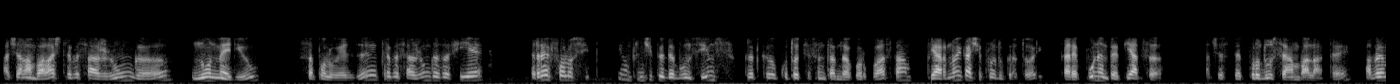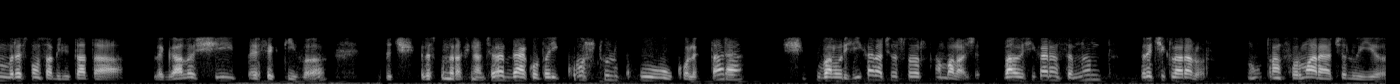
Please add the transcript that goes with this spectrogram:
acel ambalaj trebuie să ajungă, nu în mediu, să polueze, trebuie să ajungă să fie refolosit. E un principiu de bun simț, cred că cu toții suntem de acord cu asta, iar noi ca și producători, care punem pe piață aceste produse ambalate, avem responsabilitatea legală și efectivă, deci răspunderea financiară, de a acoperi costul cu colectarea și valorificarea acestor ambalaje. Valorificarea însemnând reciclarea lor, nu? transformarea acelui uh,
